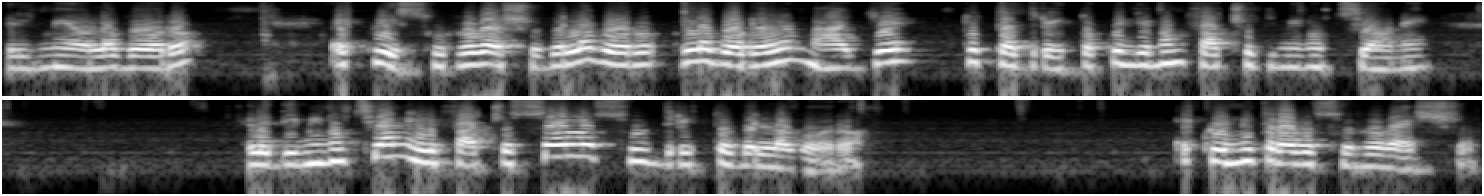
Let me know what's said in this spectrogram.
il mio lavoro e qui sul rovescio del lavoro lavoro le maglie tutte a dritto quindi non faccio diminuzioni. Le diminuzioni le faccio solo sul dritto del lavoro. E qui mi trovo sul rovescio.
